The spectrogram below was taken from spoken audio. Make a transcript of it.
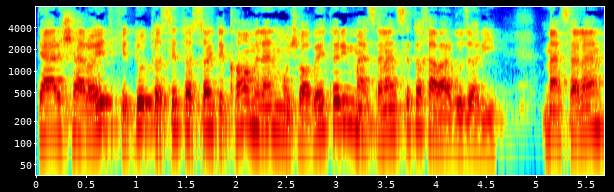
در شرایطی که دو تا سه تا سایت کاملا مشابه داریم مثلا سه تا خبرگزاری. مثلا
